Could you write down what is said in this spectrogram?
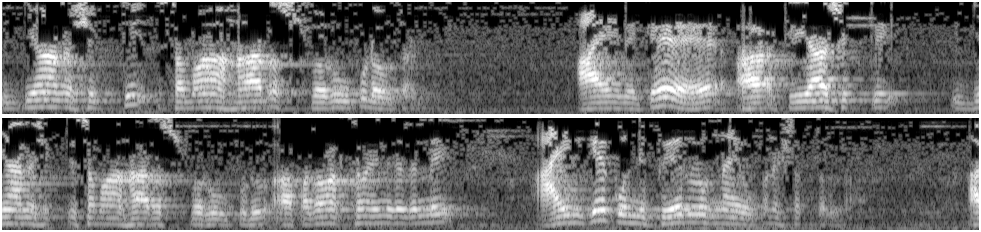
విజ్ఞానశక్తి సమాహార స్వరూపుడు అవుతాడు ఆయనకే ఆ క్రియాశక్తి విజ్ఞానశక్తి సమాహార స్వరూపుడు. ఆ పదం అర్థమైంది కదండి? ఆయనకే కొన్ని పేర్లు ఉన్నాయి ఉపనిషత్తుల్లో. ఆ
